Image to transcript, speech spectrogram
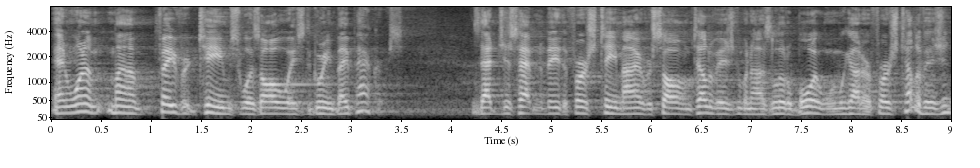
And one of my favorite teams was always the Green Bay Packers. That just happened to be the first team I ever saw on television when I was a little boy when we got our first television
